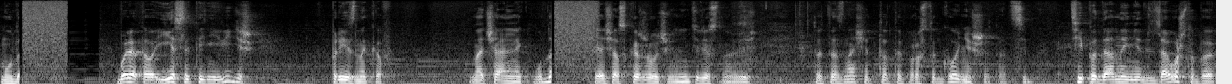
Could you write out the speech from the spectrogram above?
муда. Более того, если ты не видишь признаков начальник муда, я сейчас скажу очень интересную вещь, то это значит, что ты просто гонишь это от себя. Типы даны не для того, чтобы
